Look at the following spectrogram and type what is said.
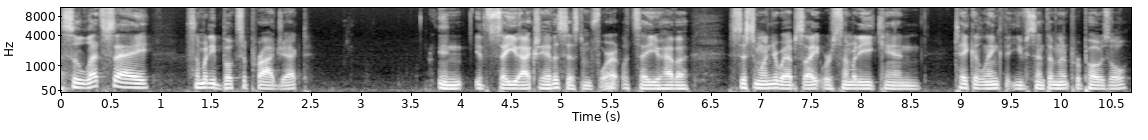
So let's say somebody books a project, and say you actually have a system for it. Let's say you have a system on your website where somebody can take a link that you've sent them in a proposal,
